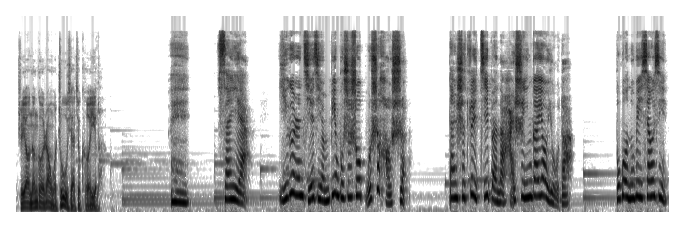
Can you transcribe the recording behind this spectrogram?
只要能够让我住下就可以了。哎，三爷，一个人节俭并不是说不是好事。但是最基本的还是应该要有的。不过奴婢相信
